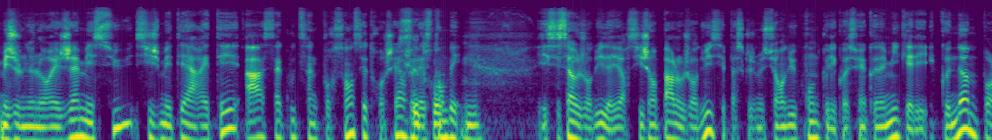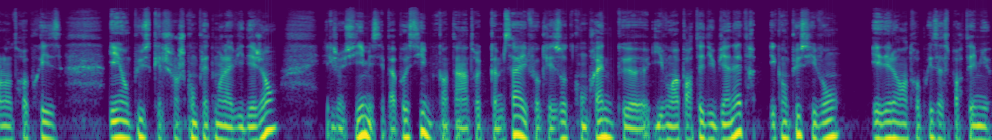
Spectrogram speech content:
Mais je ne l'aurais jamais su si je m'étais arrêté à ça coûte 5%, c'est trop cher, je laisse tomber. Mm. Et c'est ça aujourd'hui d'ailleurs. Si j'en parle aujourd'hui, c'est parce que je me suis rendu compte que l'équation économique, elle est économe pour l'entreprise et en plus qu'elle change complètement la vie des gens. Et je me suis dit, mais c'est pas possible. Quand tu un truc comme ça, il faut que les autres comprennent qu'ils vont apporter du bien-être et qu'en plus ils vont aider leur entreprise à se porter mieux.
